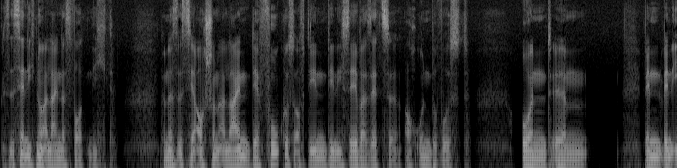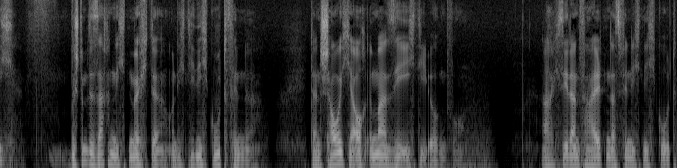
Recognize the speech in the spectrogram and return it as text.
Es ist ja nicht nur allein das Wort nicht sondern es ist ja auch schon allein der Fokus auf den, den ich selber setze, auch unbewusst. Und ähm, wenn, wenn ich bestimmte Sachen nicht möchte und ich die nicht gut finde, dann schaue ich ja auch immer, sehe ich die irgendwo. Ach, ich sehe dann Verhalten, das finde ich nicht gut.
